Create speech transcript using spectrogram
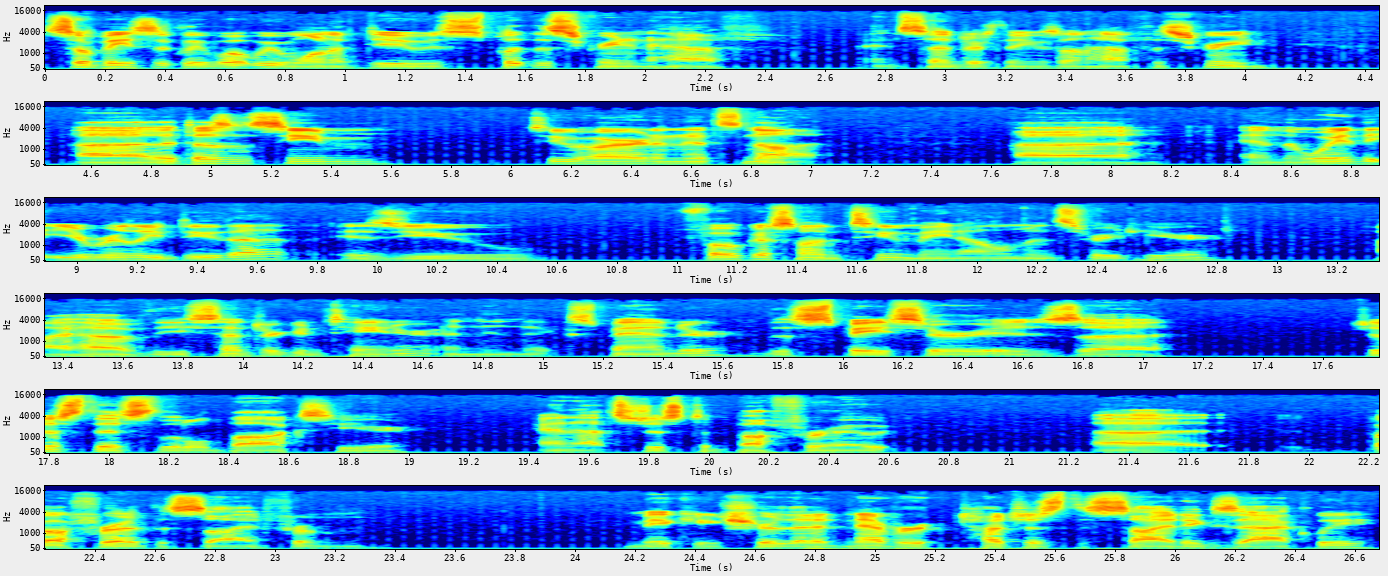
So basically what we want to do is split the screen in half and center things on half the screen. Uh, that doesn't seem too hard and it's not. Uh, and the way that you really do that is you focus on two main elements right here. I have the center container and then the expander. The spacer is uh, just this little box here and that's just to buffer out uh, buffer out the side from making sure that it never touches the side exactly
